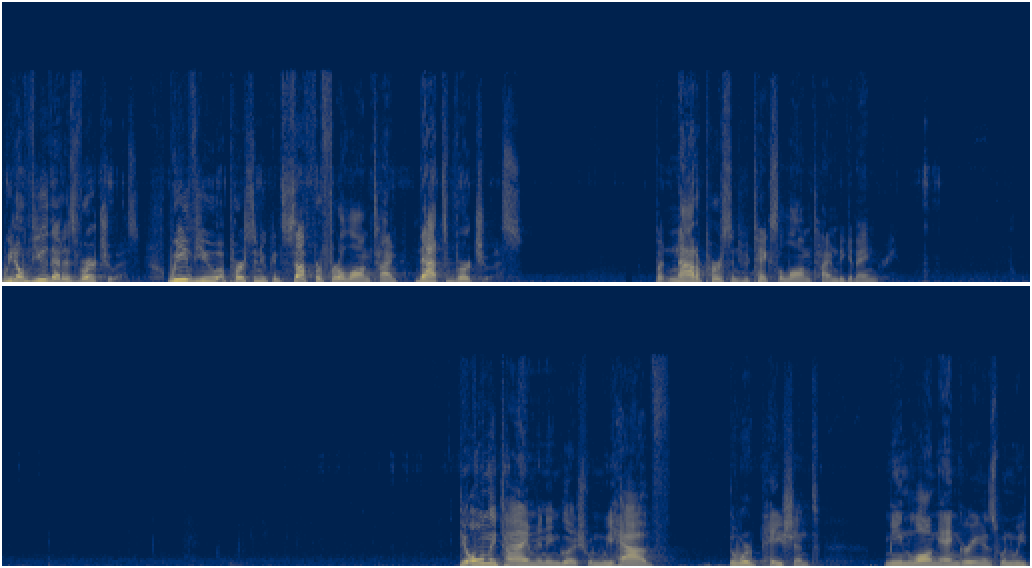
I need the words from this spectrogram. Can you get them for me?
we don't view that as virtuous. We view a person who can suffer for a long time, that's virtuous. But not a person who takes a long time to get angry. The only time in English when we have the word patient mean long angering is when we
